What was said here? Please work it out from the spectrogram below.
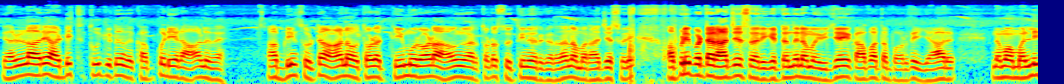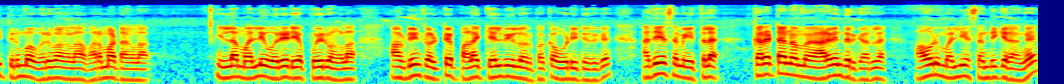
எல்லாரையும் அடித்து தூக்கிட்டு இந்த கப்படியில் ஆளுவேன் அப்படின்னு சொல்லிட்டு ஆணவத்தோட திமுறோட அகங்காரத்தோட சுற்றின்னு இருக்கிறது தான் நம்ம ராஜேஸ்வரி. அப்படிப்பட்ட ராஜேஸ்வரி கிட்டேருந்து நம்ம விஜயை காப்பாற்ற போகிறது யார்? நம்ம மல்லி திரும்ப வருவாங்களா? வரமாட்டாங்களா? இல்லை மல்லி ஒரேடியாக போயிடுவாங்களா அப்படின்னு சொல்லிட்டு பல கேள்விகள் ஒரு பக்கம் ஓடிட்டு இருக்கு. அதே சமயத்தில் கரெக்டாக நம்ம அரவிந்த் இருக்கார்ல அவர் மல்லியை சந்திக்கிறாங்க.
